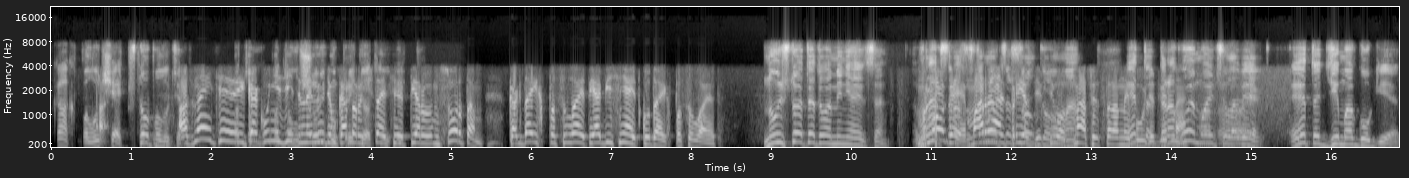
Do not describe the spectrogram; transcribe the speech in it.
Как получать? Что получать? А знаете, Потом- как унизительно людям, которые считают и- себя первым сортом, когда их посылают и объясняет, куда их посылают. Ну и что от этого меняется? Враг Многое, мораль прежде шелковым, всего а? с нашей стороны Это, будет видна. дорогой мой человек, это демагогия.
